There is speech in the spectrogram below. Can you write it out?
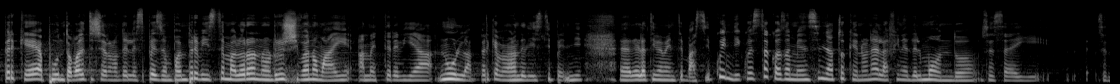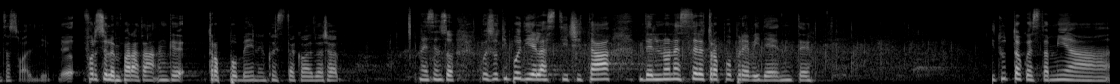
perché appunto volte c'erano delle spese un po' impreviste ma loro non riuscivano mai a mettere via nulla perché avevano degli stipendi eh, relativamente bassi. Quindi questa cosa mi ha insegnato che non è la fine del mondo se sei senza soldi. Eh, forse l'ho imparata anche troppo bene questa cosa, cioè nel senso questo tipo di elasticità del non essere troppo previdente. Tutta questa mia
